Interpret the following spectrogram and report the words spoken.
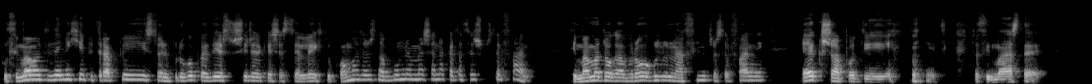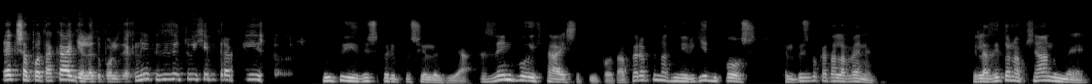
που θυμάμαι ότι δεν είχε επιτραπεί στον Υπουργό Παιδείας του ΣΥΡΙΖΑ και σε στελέχη του κόμματος να μπουν μέσα να καταθέσουν Στεφάνι. Θυμάμαι τον Γαβρόγλου να αφήνει το Στεφάνι έξω από τη. το θυμάστε; Έξω από τα κάγκελα του Πολυτεχνείου, επειδή δεν του είχε επιτραπεί είσοδος. Τούτου είδου περιπτωσιολογία δεν βοηθάει σε τίποτα πέρα από το να δημιουργεί εντυπώσεις. Ελπίζω το καταλαβαίνετε. Δηλαδή το να πιάνουμε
